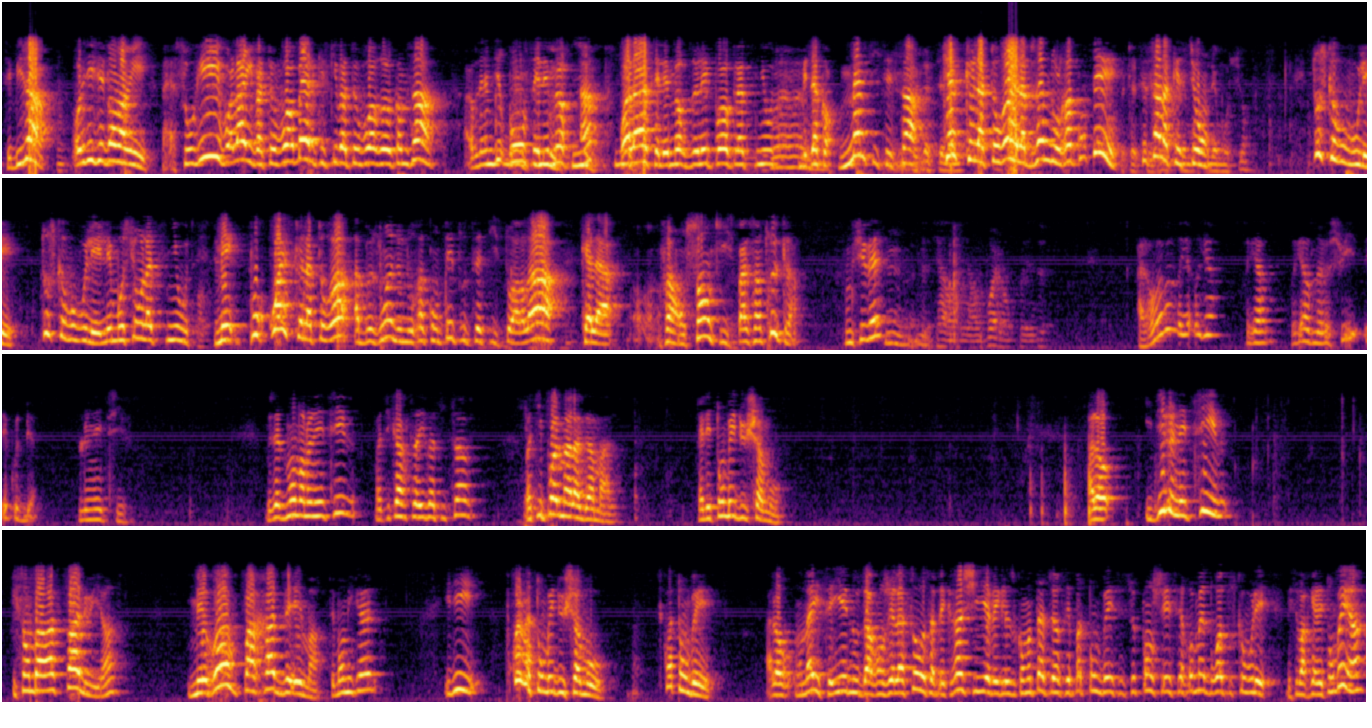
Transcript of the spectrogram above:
C'est bizarre. On lui dit c'est ton mari. Ben, souris, voilà, il va te voir belle. Qu'est-ce qu'il va te voir euh, comme ça Alors vous allez me dire, bon, c'est les mœurs, hein Voilà, c'est les mœurs de l'époque, la. Ouais, ouais, Mais d'accord, même si c'est ça, qu'est-ce que la Torah, elle a besoin de nous le raconter C'est ça la question L'émotion. tout ce que vous voulez, tout ce que vous voulez, l'émotion, la tsniout. Mais pourquoi est-ce que la Torah a besoin de nous raconter toute cette histoire-là qu'elle a, enfin, on sent qu'il se passe un truc là. Vous me suivez Ça tient un, un voile entre les deux. Alors, on va voir, regarde, regarde, regarde, regarde le, suis, écoute bien. Le Netziv. Vous êtes bon dans le Netziv Vatikar Vatitsav Vatipol Malagamal? Elle est tombée du chameau. Alors, il dit le Netziv, il s'embarrasse pas lui, hein. Mais Rov Pachad Ve'ema. C'est bon, Michael? Il dit, pourquoi elle va tomber du chameau C'est quoi tomber alors, on a essayé, nous, d'arranger la sauce avec Rachi, avec les commentateurs. C'est pas tomber, c'est se pencher, c'est remettre droit, tout ce que vous voulez. Mais c'est marqué, elle est tombée, hein.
